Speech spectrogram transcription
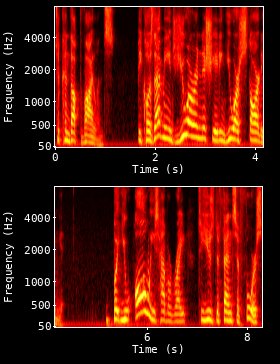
to conduct violence because that means you are initiating, you are starting it. But you always have a right to use defensive force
